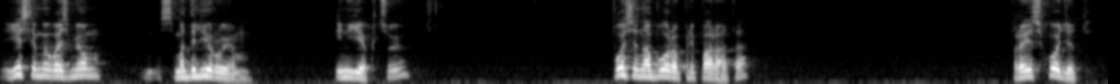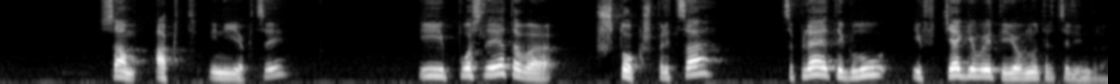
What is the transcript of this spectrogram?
Если мы возьмем, смоделируем инъекцию, после набора препарата происходит сам акт инъекции, и после этого шток шприца цепляет иглу и втягивает ее внутрь цилиндра.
